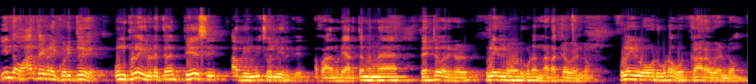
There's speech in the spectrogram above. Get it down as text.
இந்த வார்த்தைகளை குறித்து உன் பிள்ளைகளிடத்துல பேசு அப்படின்னு சொல்லி இருக்கு அப்ப அதனுடைய அர்த்தம் என்ன? பெற்றவர்கள் பிள்ளைகளோடு கூட நடக்க வேண்டும். பிள்ளைகளோடு கூட உட்கார வேண்டும்.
